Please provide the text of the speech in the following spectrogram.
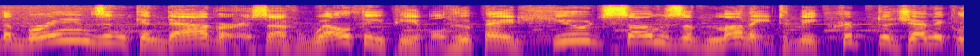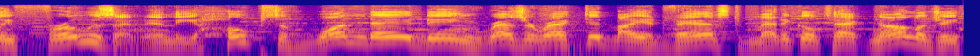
The brains and cadavers of wealthy people who paid huge sums of money to be cryptogenically frozen in the hopes of one day being resurrected by advanced medical technology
